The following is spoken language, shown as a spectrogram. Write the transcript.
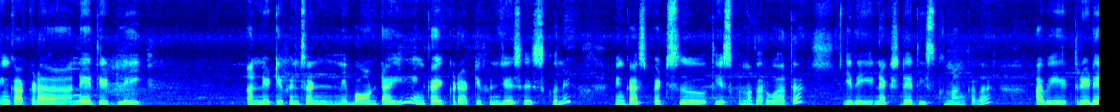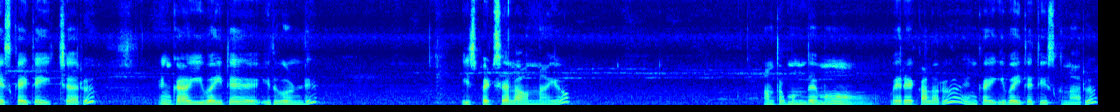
ఇంకా అక్కడ నేతి ఇడ్లీ అన్ని టిఫిన్స్ అన్నీ బాగుంటాయి. ఇంకా ఇక్కడ టిఫిన్ చేసేసుకుని ఇంకా స్పెట్స్ తీసుకున్న తర్వాత ఇది నెక్స్ట్ డే తీసుకున్నాం కదా. అవి త్రీ డేస్కి అయితే ఇచ్చారు. ఇంకా ఇవైతే ఇదిగోండి. ఈ స్పెట్స్ ఎలా ఉన్నాయో. అంతకుముందేమో వేరే కలరు ఇంకా ఇవైతే తీసుకున్నారు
